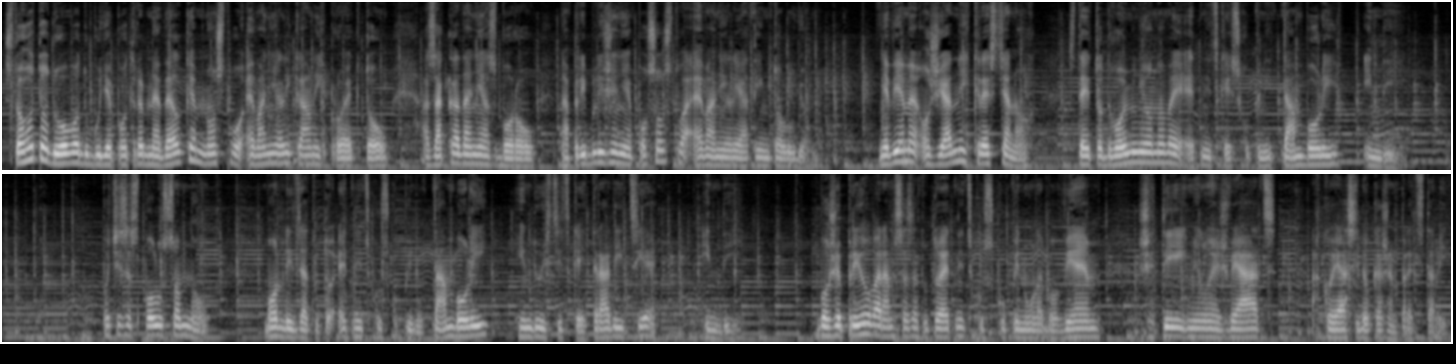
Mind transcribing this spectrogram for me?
Z tohoto dôvodu bude potrebné veľké množstvo evangelikálnych projektov a zakladania zborov na priblíženie posolstva evanília týmto ľuďom. Nevieme o žiadnych kresťanoch z tejto dvojmiliónovej etnickej skupiny Tamboli v Indii. Poďte sa spolu so mnou modliť za túto etnickú skupinu Tamboli hinduistickej tradície Indii. Bože, prihováram sa za túto etnickú skupinu, lebo viem, že Ty ich miluješ viac, ako ja si dokážem predstaviť.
